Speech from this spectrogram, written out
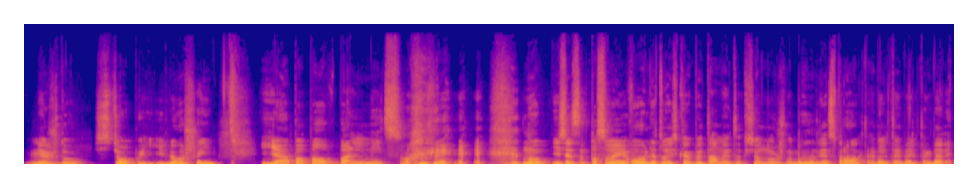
между Степой и Лешей, я попал в больницу. Ну, естественно, по своей воле, то есть, как бы там это все нужно было для справок, так далее, так далее, так далее.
